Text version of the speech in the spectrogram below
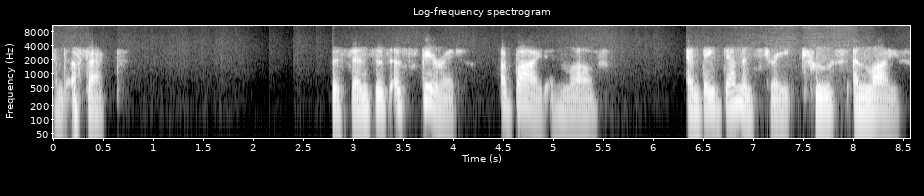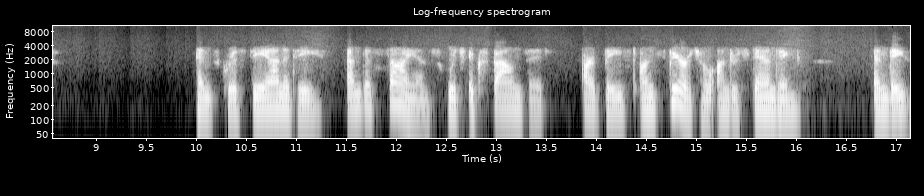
and effect. The senses of spirit abide in love, and they demonstrate truth and life. Hence, Christianity and the science which expounds it are based on spiritual understanding and they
